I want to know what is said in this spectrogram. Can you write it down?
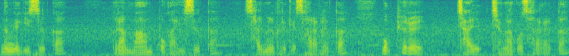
능력이 있을까? 그런 마음보가 있을까? 삶을 그렇게 살아갈까? 목표를 잘 정하고 살아갈까?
